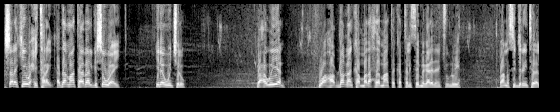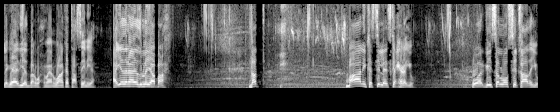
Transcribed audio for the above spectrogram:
shalay kii waxay taray. Haddaan maanta abaal gashan waayey inaan wenjelo waxa weeyaan waa habdhaqanka madaxda maanta ka talisay magaaladan joogno weyan waa nasiib darraynteeda laga aad iyo aad baan uga waana ka taxsaynayaa. Ayadana aad ula yaabanahay. Dad maalin kasti la yska xidhayo oo hargeysa loo sii qaadayo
